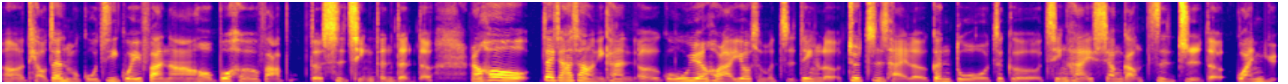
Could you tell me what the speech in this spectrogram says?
呃挑战什么国际规范啊，然后不合法的事情等等的，然后再加上你看呃国务院后来又什么指定了就制裁了更多这个侵害香港自治的官员，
